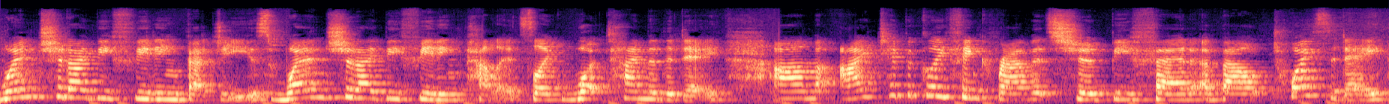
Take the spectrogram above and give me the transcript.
when should I be feeding veggies? When should I be feeding pellets? Like what time of the day? Um, I typically think rabbits should be fed about twice a day.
